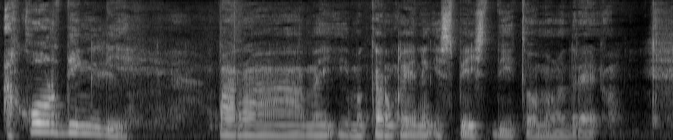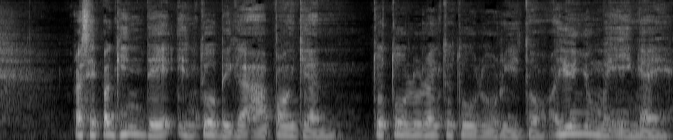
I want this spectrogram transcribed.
accordingly para may magkaroon kayo ng space dito mga dreno. Kasi pag hindi, yung tubig aapaw dyan, tutulo ng tutulo rito. Ayun yung maingay.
